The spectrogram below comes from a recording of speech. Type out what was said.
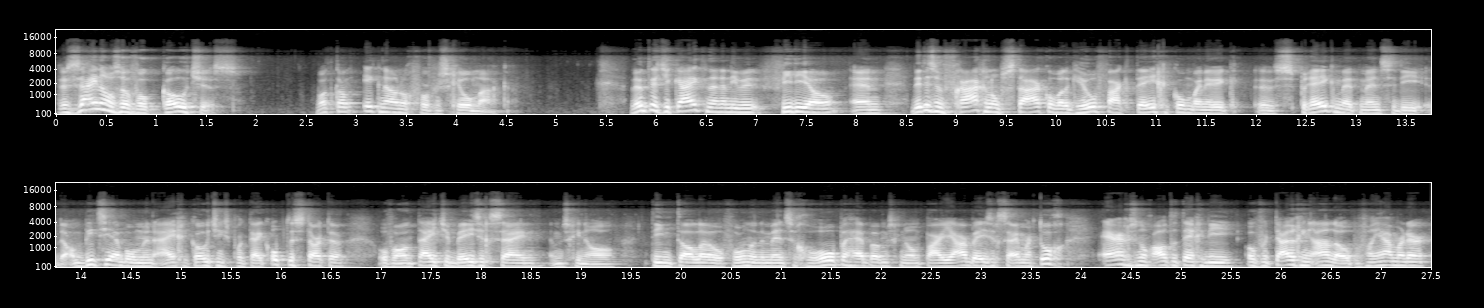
Er zijn al zoveel coaches. Wat kan ik nou nog voor verschil maken? Leuk dat je kijkt naar een nieuwe video. En dit is een vraag, een obstakel wat ik heel vaak tegenkom wanneer ik uh, spreek met mensen die de ambitie hebben om hun eigen coachingspraktijk op te starten. Of al een tijdje bezig zijn en misschien al tientallen of honderden mensen geholpen hebben. Misschien al een paar jaar bezig zijn, maar toch ergens nog altijd tegen die overtuiging aanlopen van ja, maar er,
